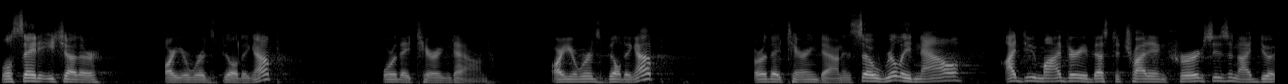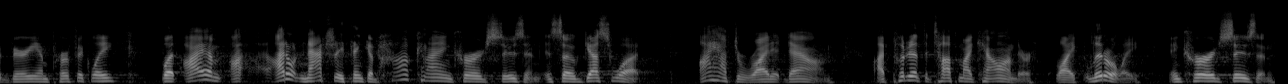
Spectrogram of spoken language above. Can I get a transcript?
we'll say to each other, Are your words building up or are they tearing down? Are your words building up or are they tearing down? And so, really, now I do my very best to try to encourage Susan. I do it very imperfectly, but I, am, I, I don't naturally think of how can I encourage Susan. And so, guess what? I have to write it down. I put it at the top of my calendar, like literally, encourage Susan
